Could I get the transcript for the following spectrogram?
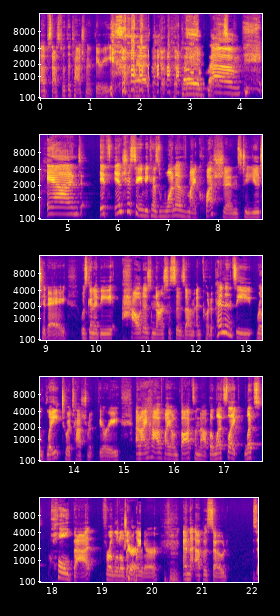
obsessed with attachment theory. Yes. So um, and it's interesting because one of my questions to you today was going to be how does narcissism and codependency relate to attachment theory? And I have my own thoughts on that, but let's like let's hold that for a little Sure. bit later Mhm. in the episode. So,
